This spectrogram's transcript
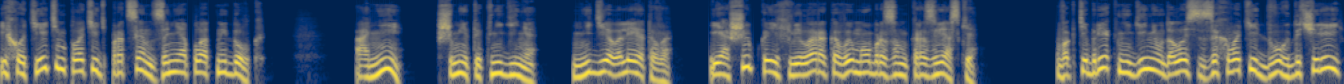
и хоть этим платить процент за неоплатный долг? Они, Шмидт и княгиня, не делали этого, и ошибка их вела роковым образом к развязке. В октябре княгине удалось захватить двух дочерей,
